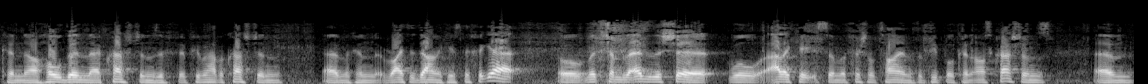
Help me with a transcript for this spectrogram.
can uh, hold in their questions, if, if people have a question, um, we can write it down in case they forget. Or at the end of the share, we'll allocate some official times that people can ask questions. Um,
